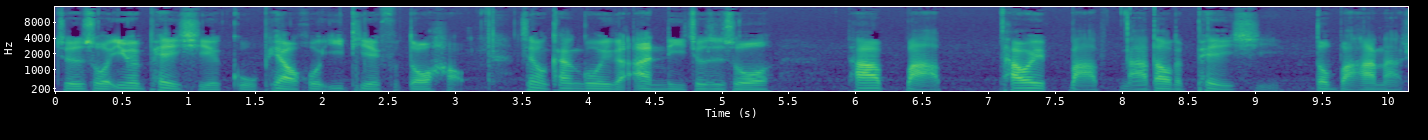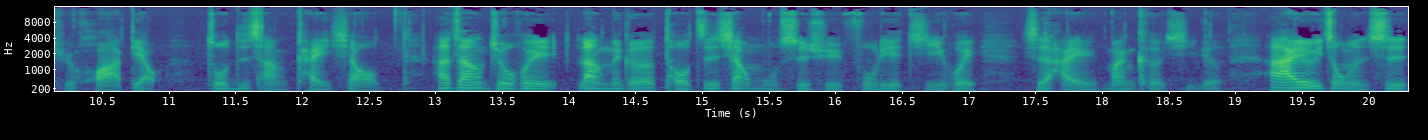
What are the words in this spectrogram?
就是说因为配息股票或 ETF 都好，之前有看过一个案例，就是说他把他会把拿到的配息都把它拿去花掉，做日常开销。他这样就会让那个投资项目失去复利的机会，是还蛮可惜的。他还有一种人是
